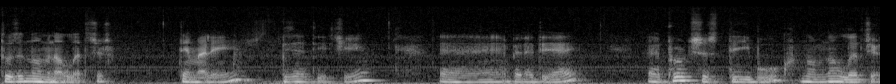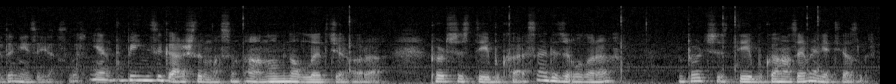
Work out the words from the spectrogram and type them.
to the nominal ledger? Deməli, bizə deyir ki, e, belə deyək, e, purchase day book nominal ledgerdə necə yazılır? Yəni bu beyninizi qarışdırmasın. Ha, nominal ledger hara, purchase day book hara. Sadəcə olaraq purchase day book-a hansı əməliyyat yazılır?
